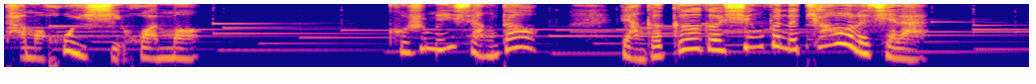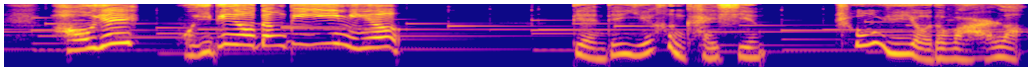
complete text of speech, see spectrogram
他们会喜欢吗？可是没想到，两个哥哥兴奋地跳了起来：“好耶！我一定要当第一名！”点点也很开心，终于有的玩了。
